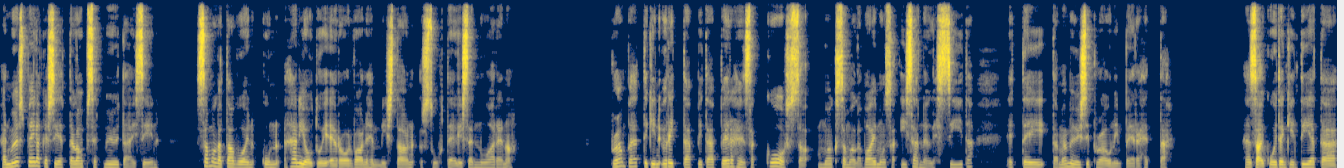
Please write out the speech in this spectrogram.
Hän myös pelkäsi, että lapset myytäisiin, samalla tavoin kun hän joutui eroon vanhemmistaan suhteellisen nuorena. Brown päättikin yrittää pitää perheensä koossa maksamalla vaimonsa isännälle siitä, ettei tämä myisi Brownin perhettä. Hän sai kuitenkin tietää,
